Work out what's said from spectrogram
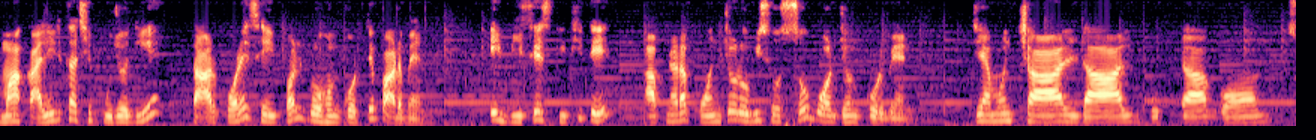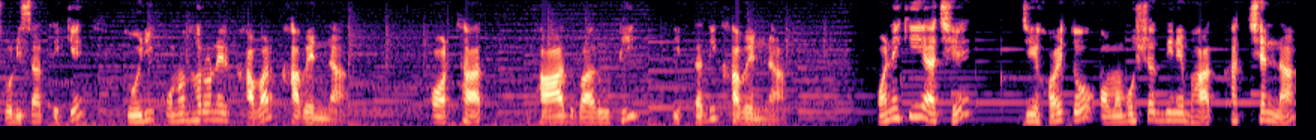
মা কালীর কাছে পুজো দিয়ে তারপরে সেই ফল গ্রহণ করতে পারবেন। এই বিশেষ তিথিতে আপনারা পঞ্চরবি শস্য বর্জন করবেন। যেমন চাল, ডাল, ভুট্টা, গম, সরিষা থেকে তৈরি কোনো ধরনের খাবার খাবেন না। অর্থাৎ ভাত বা রুটি ইত্যাদি খাবেন না। অনেকেই আছে যে হয়তো অমাবস্যার দিনে ভাত খাচ্ছেন না,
